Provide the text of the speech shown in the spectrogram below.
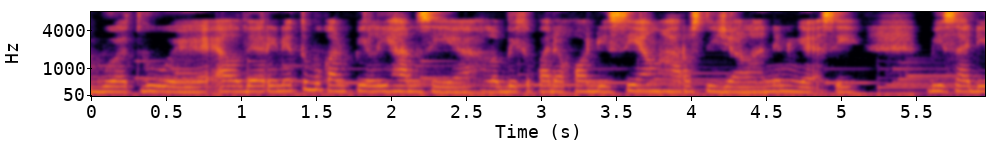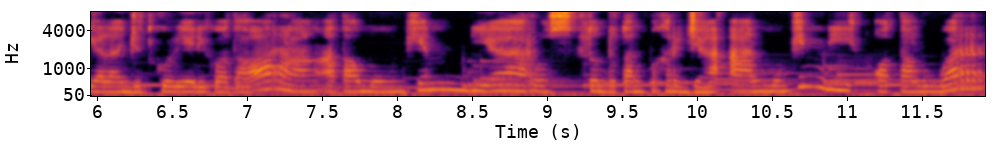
buat gue LDR ini tuh bukan pilihan sih ya, lebih kepada kondisi yang harus dijalanin nggak sih? Bisa dia lanjut kuliah di kota orang atau mungkin dia harus tuntutan pekerjaan, mungkin di kota luar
